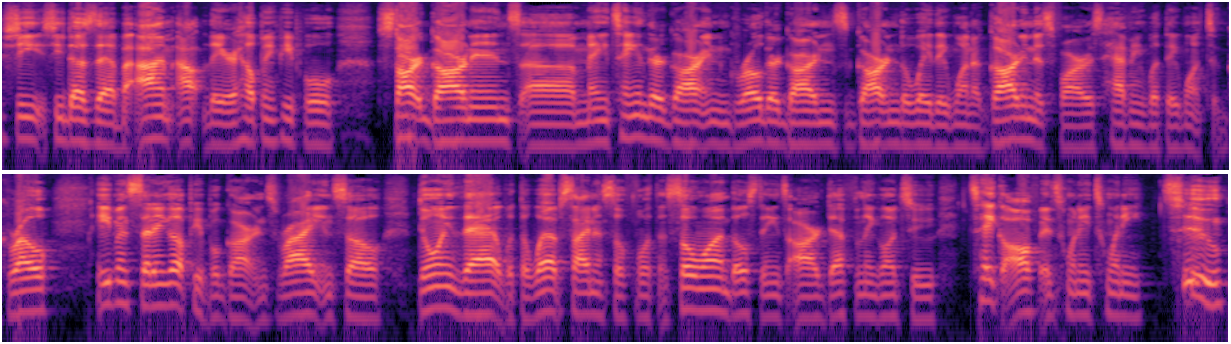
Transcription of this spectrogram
she, she does that. But I'm out there helping people start gardens, uh, maintain their garden, grow their gardens, garden the way they want to garden as far as having what they want to grow, even setting up people gardens, right? And so doing that with the website and so forth and so on, those things are definitely going to take off in 2022.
